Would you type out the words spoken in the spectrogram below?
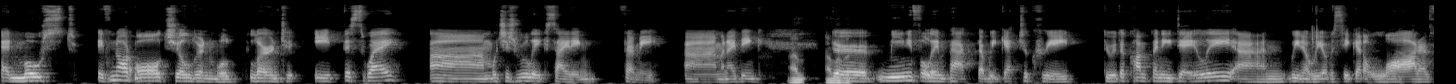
and most, if not all, children will learn to eat this way, um, which is really exciting for me. Um, and I think I, I the meaningful impact that we get to create through the company daily, and you know, we obviously get a lot of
